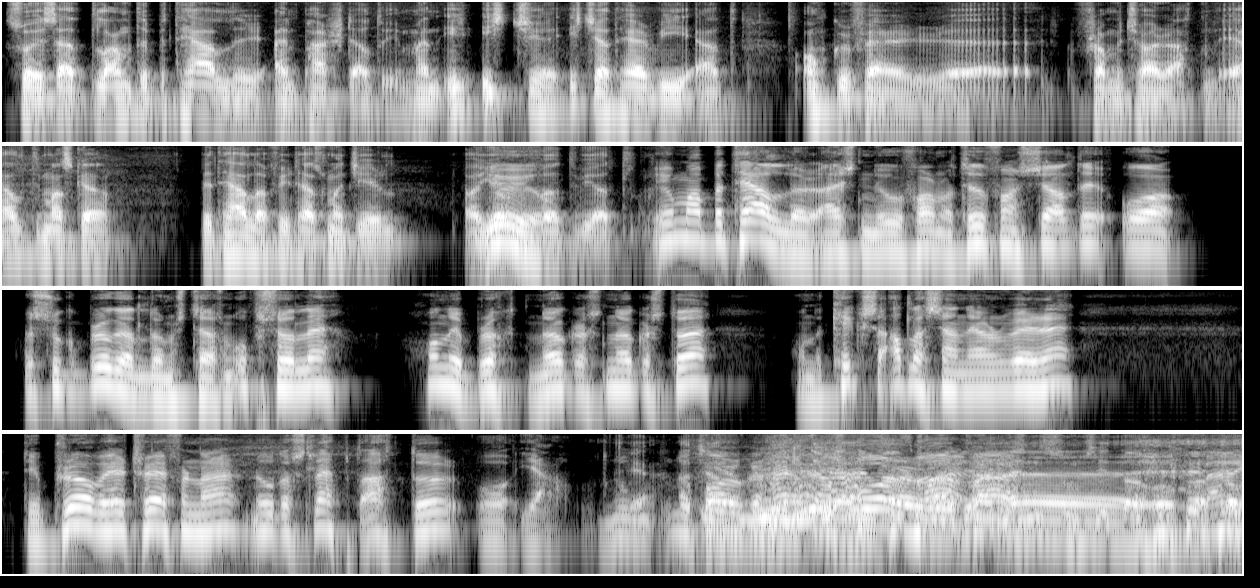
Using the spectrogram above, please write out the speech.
Så är så att landet betalar en parst av det. Men inte, inte att här vi att onkel för uh, fram i körratten. Det är alltid man ska betala för det som man gör av jobb för att vi att... Jo, man betalar alltså nu i form av tillfångskällde och så brukar de som uppsöle. Hon är brukt några snögra stö. Hon har alla sen när hon är Det prøver her trefferne, nå er det släppt atter, og ja, nå får dere helt av spårene. Det er menn som sitter og... Nei,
